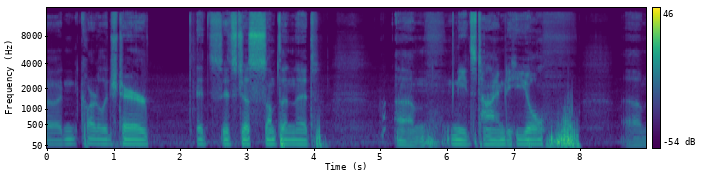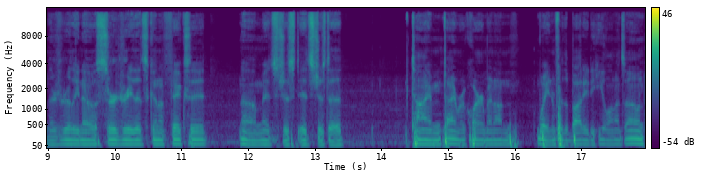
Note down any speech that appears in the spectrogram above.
uh, and cartilage tear. It's it's just something that um, needs time to heal. Um, there's really no surgery that's going to fix it. Um, it's just it's just a time time requirement on waiting for the body to heal on its own.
